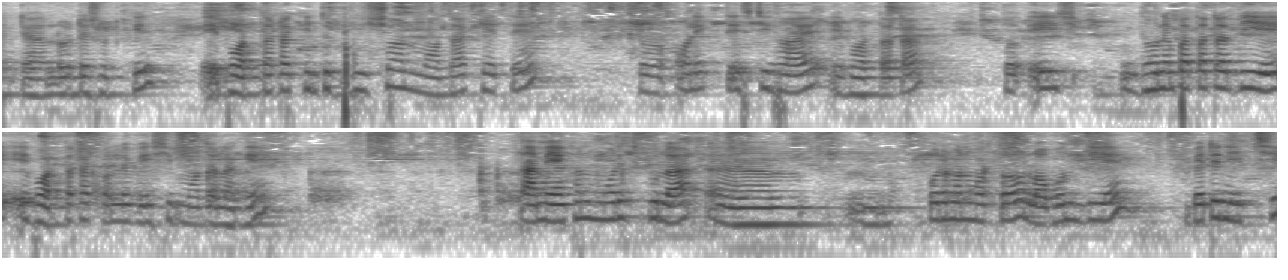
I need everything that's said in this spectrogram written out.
একটা লোটে শুটকি এই ভর্তাটা কিন্তু ভীষণ মজা খেতে, তো অনেক টেস্টি হয় এই ভর্তাটা। তো এই ধনে পাতাটা দিয়ে এই ভর্তাটা করলে বেশি মজা লাগে। তা আমি এখন মরিচগুলা পরিমাণ মতো লবণ দিয়ে বেটে নিচ্ছি।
